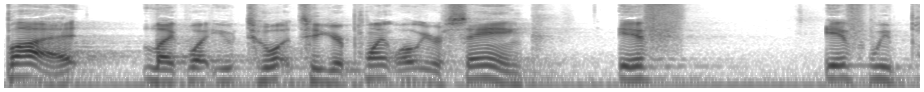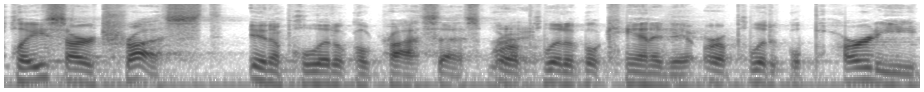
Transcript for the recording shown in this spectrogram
but like what you to, to your point, what we were saying, if if we place our trust in a political process or right. a political candidate or a political party,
